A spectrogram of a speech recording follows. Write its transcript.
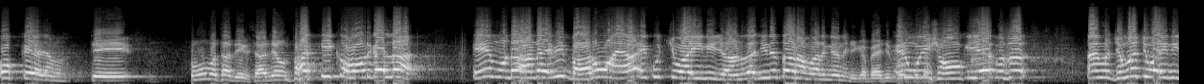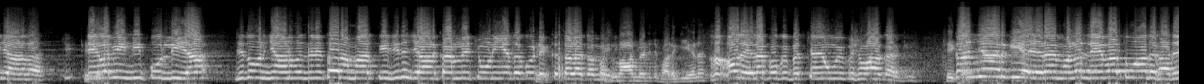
ਓਕੇ ਆ ਜਾਵਾਂ। ਤੇ ਮੂੰਹ ਮੱਥਾ ਦੇਖ ਸਕਦੇ ਹੋ? ਬਾਕੀ ਇੱਕ ਹੋਰ ਗੱਲ ਆ ਇਹ ਮੁੰਡਾ ਸਾਡਾ ਇਹ ਵੀ ਬਾਹਰੋਂ ਆਇਆ ਇਹ ਕੋਈ ਚਵਾਈ ਨਹੀਂ ਜਾਣਦਾ ਜਿਹਨੇ ਧਾਰਾਂ ਮਾਰੀਆਂ ਨੇ। ਠੀਕ ਆ, ਵੈਸੇ ਇਹਨੂੰ ਇਹ ਸ਼ੌਂਕ ਹੀ ਹੈ ਬਸ ਐਵੇਂ ਜਮਾ ਚਵਾਈ ਨਹੀਂ ਜਾਣਦਾ। ਦੇਖ ਲੈ ਵੀ ਇੰਨੀ ਪੋਲੀ ਆ ਜਦੋਂ ਅਣਜਾਣ ਬੰਦੇ ਨੇ ਧਾਰਾਂ ਮਾਰਤੀਆਂ ਜਿਹਨੇ ਜਾਣ ਕਰਨੇ ਚੋਣੀ ਆ ਤਾਂ ਕੋਈ ਦਿੱਕਤ ਵਾਲਾ ਕੰਮ ਹੀ ਨਹੀਂ। ਸਮਾਨ ਮਿੰਟ ਚ ਫੜ ਗਈ ਹੈ ਨਾ? ਹਾਂ ਉਹ ਦੇਖ ਲੈ ਕੋਈ ਬੱਚਾ ਐ ਉਵੇਂ ਪਿਸ਼ਵਾ ਕਰ ਗਈ। ਠੀਕ ਵਰਗੀ ਆ ਯਾਰ ਇਹ ਮੰਨ ਲਾ ਲੇਵਾ ਤੂੰ ਆ ਦਿਖਾ ਦੇ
